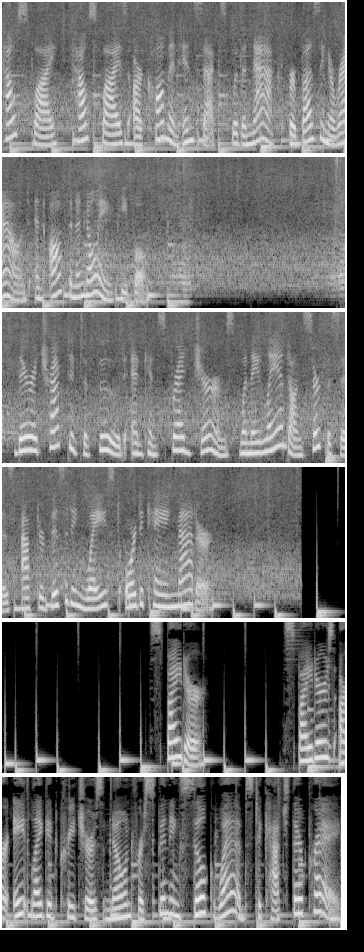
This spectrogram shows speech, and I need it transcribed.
Housefly Houseflies are common insects with a knack for buzzing around and often annoying people. They're attracted to food and can spread germs when they land on surfaces after visiting waste or decaying matter. Spider Spiders are eight-legged creatures known for spinning silk webs to catch their prey.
